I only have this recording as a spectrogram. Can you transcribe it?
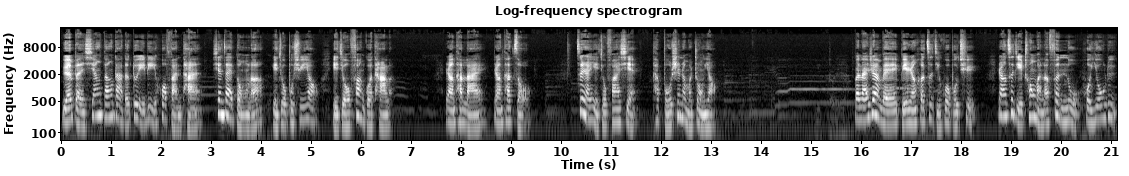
原本相当大的对立或反弹，现在懂了，也就不需要，也就放过它了，让它来，让它走，自然也就发现它不是那么重要。本来认为别人和自己过不去，让自己充满了愤怒或忧虑，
